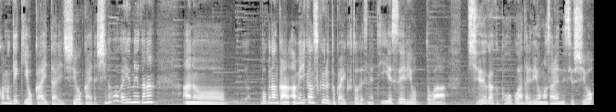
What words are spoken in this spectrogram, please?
これも劇を書いたり詩を書いたり詩の方が有名かなあの僕なんかアメリカンスクールとか行くとですね T.S. エリオットは中学高校あたりで読まされるんですよ詩を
